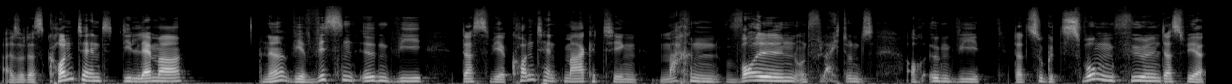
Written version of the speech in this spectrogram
Also das Content-Dilemma, ne? wir wissen irgendwie, dass wir Content-Marketing machen wollen und vielleicht uns auch irgendwie dazu gezwungen fühlen, dass wir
